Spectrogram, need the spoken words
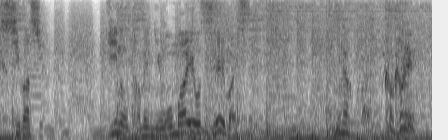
しばし義のためにお前を成敗する。皆ここへ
